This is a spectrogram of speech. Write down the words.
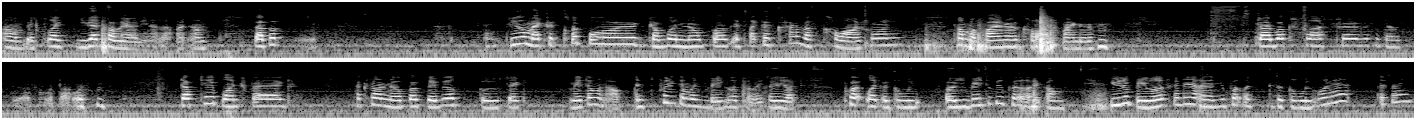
Um, it's like, you guys probably already know that one. Um, about geometric clipboard, jumbling notebook. It's like a kind of a collage one. Tumblr binder, collage binder. Starbucks flash drive. I think that was, that's what that was. Duct tape lunch bag. Hexagon notebook. Baby glue stick. Made that one up. And it's pretty similar to baby lips. So you like put like a glue, or you basically put like um, use a baby lips in it, and then you put like the glue on it. I think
